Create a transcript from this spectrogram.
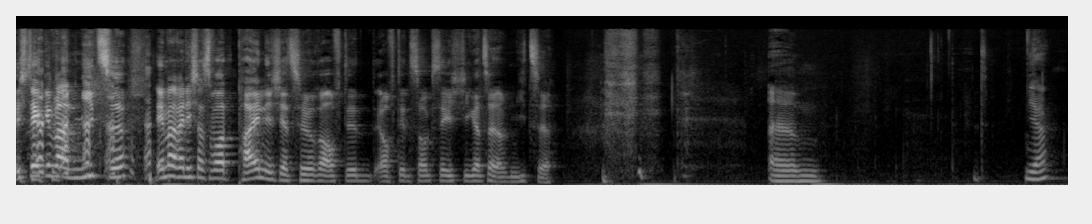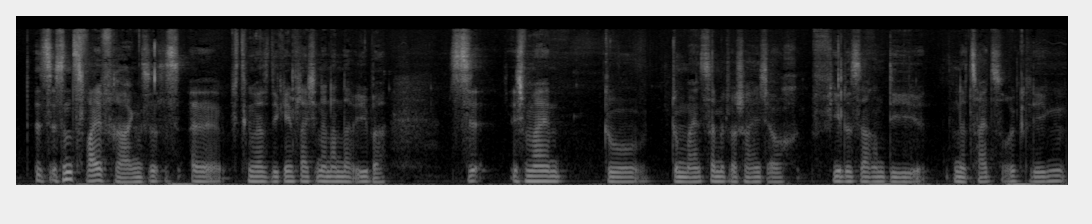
Ich denke immer an Mieze. Immer wenn ich das Wort peinlich jetzt höre auf den, auf den Songs, denke ich die ganze Zeit an Mieze. Ähm, Ja. es, es sind zwei Fragen, es ist, äh, beziehungsweise die gehen vielleicht ineinander über. Ich meine, du, du meinst damit wahrscheinlich auch viele Sachen, die eine Zeit zurückliegen,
